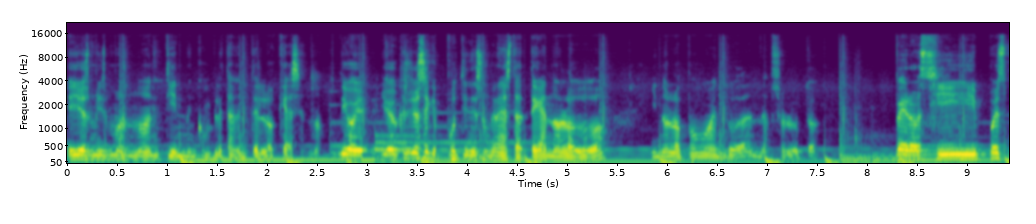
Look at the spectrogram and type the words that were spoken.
ellos mismos no entienden completamente lo que hacen, ¿no? Digo, yo, yo sé que Putin es un gran estratega, no lo dudo, y no lo pongo en duda en absoluto, pero sí, pues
